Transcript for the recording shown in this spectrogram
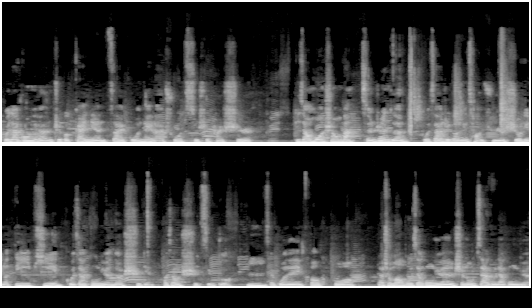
国家公园这个概念在国内来说，其实还是。比较陌生吧。前阵子，国家这个林草局设立了第一批国家公园的试点，好像有十几个。嗯，在国内包括大熊猫国家公园、神农架国家公园，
